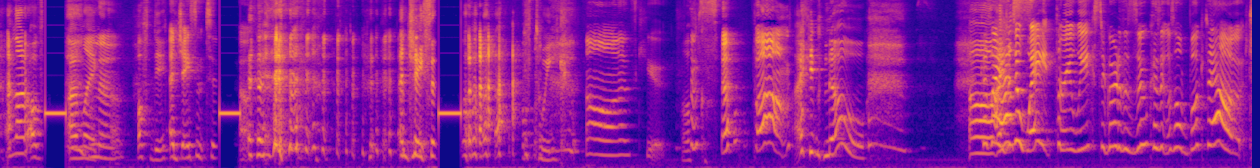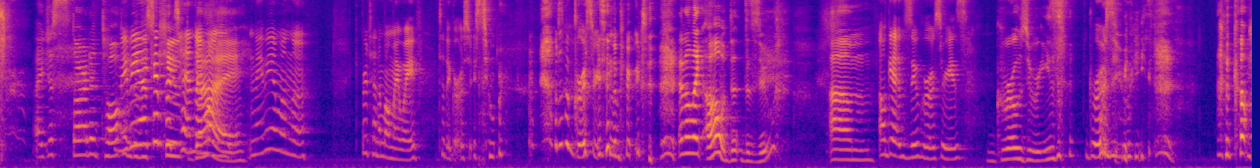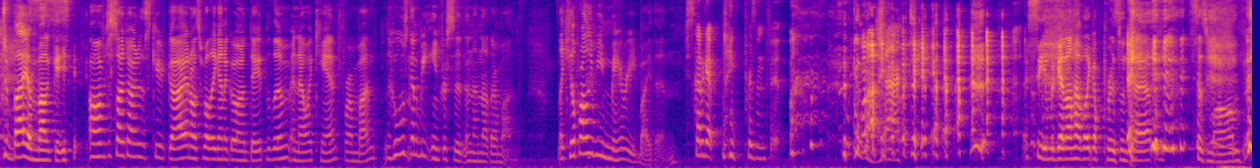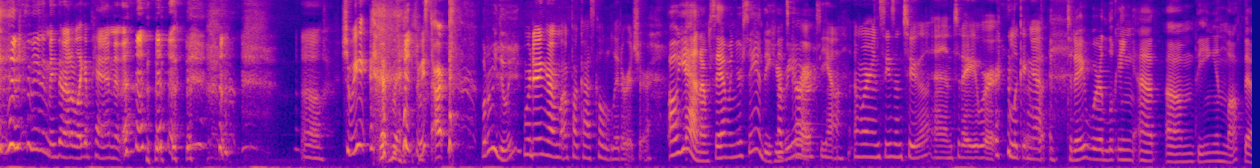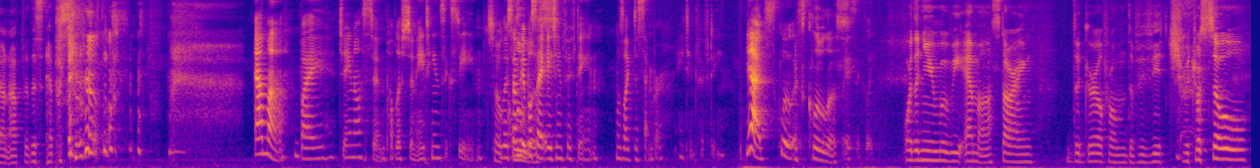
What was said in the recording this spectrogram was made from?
I'm not of. I'm like no. of dick. Adjacent to. Adjacent. of twink. oh, that's cute. Of, I'm so bummed. I know. Because Oh, I, had just, to wait three weeks to go to the zoo because it was all booked out. I just started talking Maybe to I this can cute pretend guy. I'm on. Maybe I'm on the. Can pretend I'm on my way to the grocery store. I'll just put groceries in the boot. and I'm like, oh, the the zoo. Um, I'll get zoo groceries. groceries. Groceries. I've come to buy a monkey. Oh, I've just started talking to this cute guy, and I was probably gonna go on a date with him, and now I can't for a month. Who's gonna be interested in another month? Like he'll probably be married by then. Just gotta get like prison fit. Jacked. I see him again. I'll have like a prison tab. It says mom. Maybe make them out of like a pen and a. oh. Should we? Yeah. Should we start? What are we doing? We're doing um, a podcast called Illiterature. Oh yeah, and I'm Sam, and you're Sandy. Here That's we correct. Yeah, and we're in season two, and today we're looking at. And today we're looking at um being in lockdown after this episode. Emma by Jane Austen, published in 1816. So Although some people say 1815. It was like December 1815. Yeah, it's clueless, it's clueless. basically. Or the new movie Emma, starring the girl from the Vivitch, which was so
